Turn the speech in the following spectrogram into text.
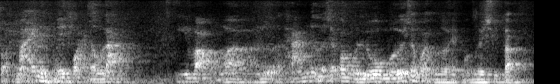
Chọn mãi được mấy quả đầu năm hy vọng là nửa tháng nữa sẽ có một lô mới cho mọi người mọi người sưu tập.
